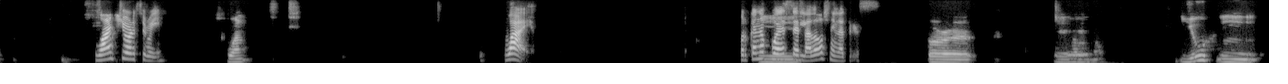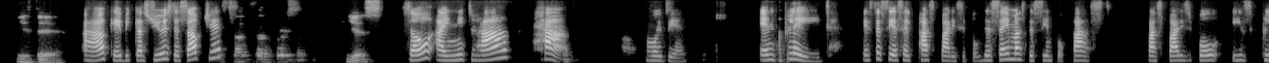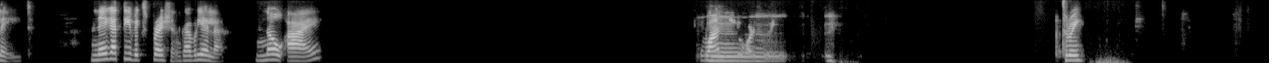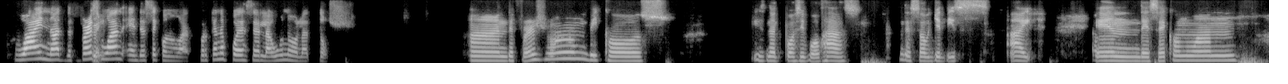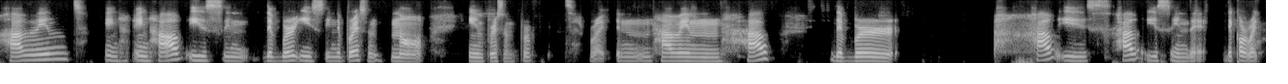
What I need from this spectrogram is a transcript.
One, two, or three. One. Why? ¿Por qué no puede ser la dos ni la tres? Or uh, you is the Ah, okay, because you is the subject. yes. So I need to have have. Muy bien. And played. Este sí es el past participle. The same as the simple past. Past participle is played. Negative expression. Gabriela. No I. One, two, or three. Mm, Three. Why not the first Three. one and the second one? ¿Por qué no puede ser la uno o la dos? And the first one, because it's not possible has. The subject is I. And the second one, haven't, and, and have is in, the verb is in the present, no in present perfect, right? And having have, the verb have is, have is in the, the correct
